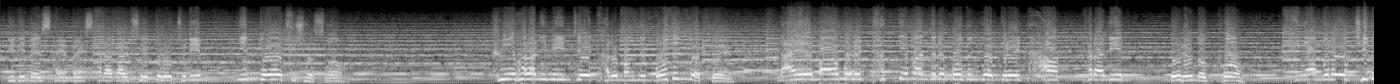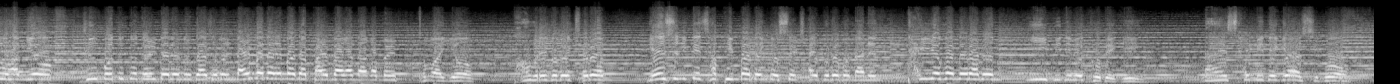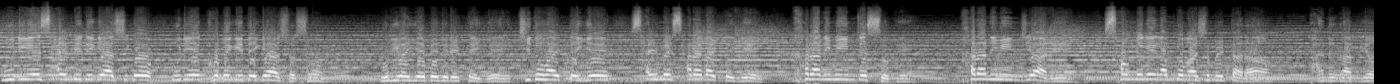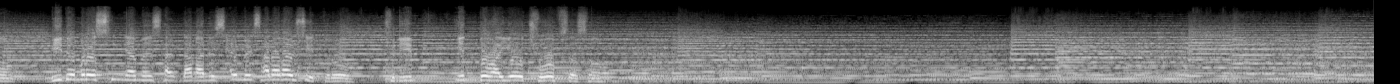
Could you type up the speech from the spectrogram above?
믿음의 삶을 살아갈 수 있도록 주님 인도해 주셔서 그 하나님의 임재에 가로막는 모든 것들 나의 마음을 닫게 만드는 모든 것들을 다 하나님 내려놓고 행함으로 기도하며 그 모든 것을 내려놓은 과정을 날마다 날마다 밟아가 나감을 통하여 바울의 고백처럼 예수님께 잡힌 바된 것을 잘 부르고 나는 달려가노라는 이 믿음의 고백이 나의 삶이 되게 하시고 우리의 삶이 되게 하시고 우리의 고백이 되게 하셔서 우리가 예배 드릴 때에 기도할 때에 삶을 살아갈 때에 하나님의 임재 속에 하나님의 임재 안에 성령의 감동하심을 따라 반응하며 믿음으로 승리하며 살- 나가는 삶을 살아갈 수 있도록 주님 인도하여 주옵소서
